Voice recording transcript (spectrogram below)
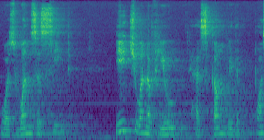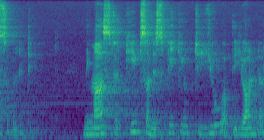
was once a seed. Each one of you has come with a possibility. The Master keeps on speaking to you of the yonder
